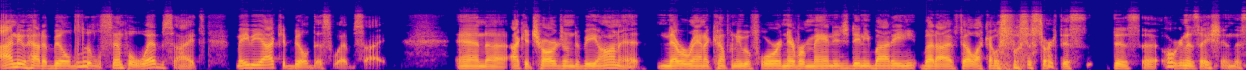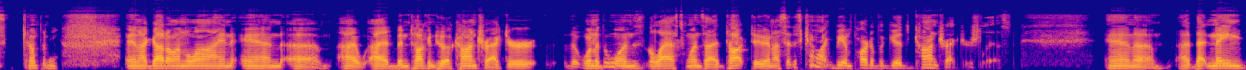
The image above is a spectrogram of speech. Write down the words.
I knew how to build little simple websites. Maybe I could build this website and uh, I could charge them to be on it. Never ran a company before, never managed anybody, but I felt like I was supposed to start this this uh, organization, this company. And I got online, and uh, I, I had been talking to a contractor, that one of the ones, the last ones I had talked to, and I said it's kind of like being part of a good contractors list. And uh, uh, that name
